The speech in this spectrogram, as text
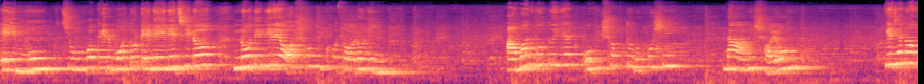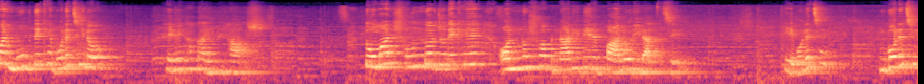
এই মুখ চুম্বকের মতো টেনে এনেছিল নদী তীরে অসংখ্য তরণী। আমার মতোই এক অভিশপ্ত রূপসী, না আমি স্বয়ং কে যেন আমার মুখ দেখে বলেছিল থেমে থাকা ইতিহাস, তোমার সৌন্দর্য দেখে অন্য সব নারীদের বানরই লাগছে। কে বলেছে? বলেছিল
